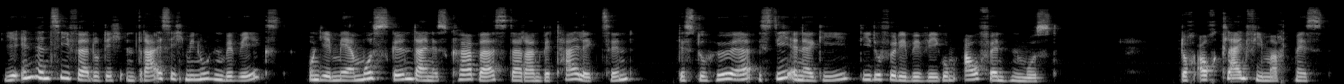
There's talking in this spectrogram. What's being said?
Je intensiver du dich in 30 Minuten bewegst, und je mehr Muskeln deines Körpers daran beteiligt sind, desto höher ist die Energie, die du für die Bewegung aufwenden musst. Doch auch Kleinvieh macht Mist,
